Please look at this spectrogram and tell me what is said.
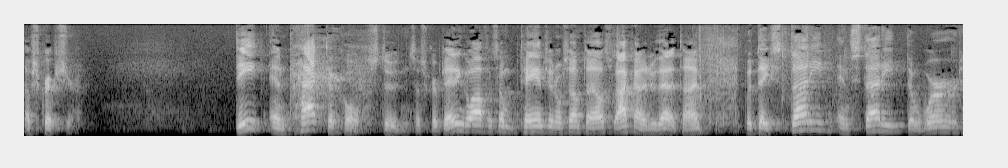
of Scripture. Deep and practical students of Scripture. They didn't go off on some tangent or something else. I kind of do that at times. But they studied and studied the Word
